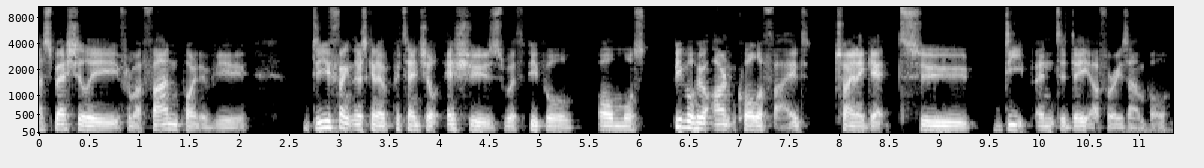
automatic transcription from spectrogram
especially from a fan point of view. Do you think there's kind of potential issues with people almost people who aren't qualified trying to get too deep into data, for example?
